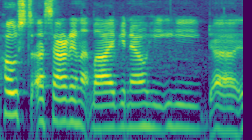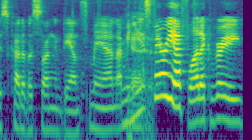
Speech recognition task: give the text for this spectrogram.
host uh, Saturday Night Live, you know he he uh, is kind of a song and dance man. I mean, Yeah. he's very athletic, very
